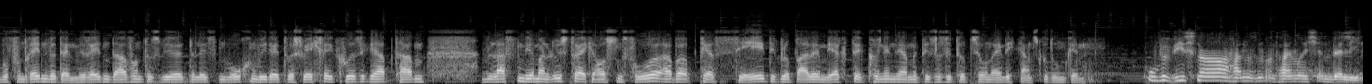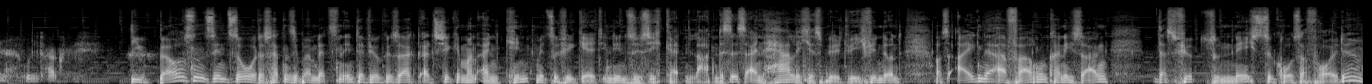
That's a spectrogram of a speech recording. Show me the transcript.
wovon reden wir denn? Wir reden davon, dass wir in den letzten Wochen wieder etwas schwächere Kurse gehabt haben. Lassen wir mal Österreich außen vor, aber per se, die globalen Märkte können ja mit dieser Situation eigentlich ganz gut umgehen. Uwe Wiesner, Hansen und Heinrich in Berlin. Guten Tag. Die Börsen sind so, das hatten Sie beim letzten Interview gesagt, als schicke man ein Kind mit so viel Geld in den Süßigkeitenladen. Das ist ein herrliches Bild, wie ich finde. Und aus eigener Erfahrung kann ich sagen, das führt zunächst zu großer Freude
